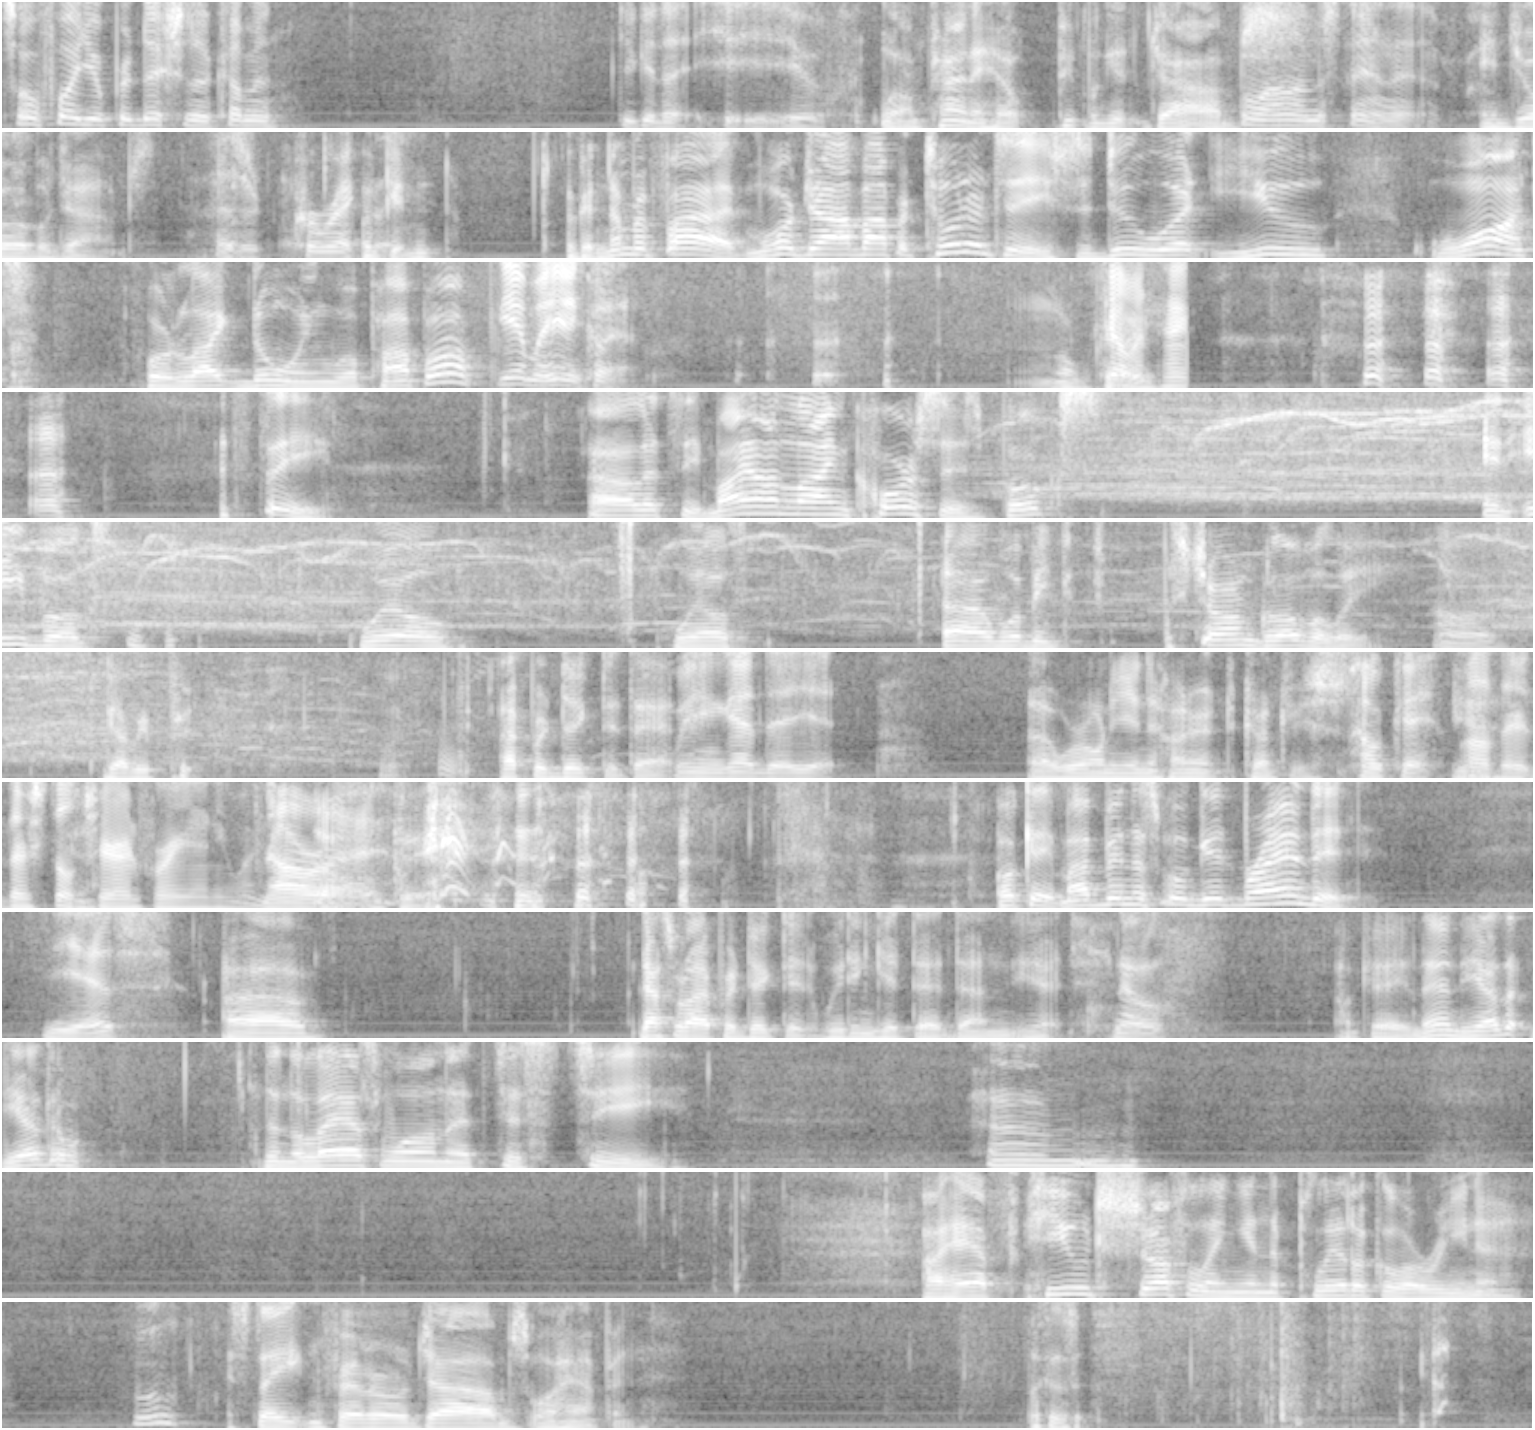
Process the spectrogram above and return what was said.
So far, your predictions are coming. You get a, you, you, Well, I'm trying to help people get jobs, well, I understand that. enjoyable jobs. That's correct. Okay. Okay, number five, more job opportunities to do what you want or like doing will pop up. Yeah, my hand clap. Okay. Coming. Hang- Let's see. Uh, let's see. My online courses, books, and ebooks will will uh, will be strong globally. Oh, Got to pre- I predicted that. we ain't got that yet. Uh, we're only in 100 countries. Okay. Well, they're, they're still cheering for you anyway. All right. Okay. okay, my business will get branded. Yes. Uh, that's what I predicted. We didn't get that done yet. No. Okay, then the other the other then the last one, let's just see. Um, I have huge shuffling in the political arena. Hmm. State and federal jobs will happen. Because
